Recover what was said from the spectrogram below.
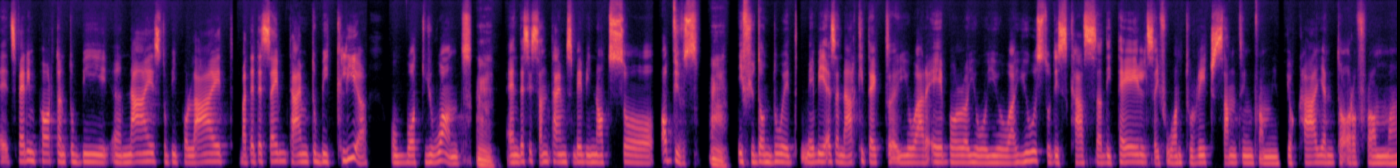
It's very important to be uh, nice, to be polite, but at the same time to be clear what you want. Mm. And this is sometimes maybe not so obvious mm. if you don't do it. Maybe as an architect, uh, you are able, you, you are used to discuss uh, details if you want to reach something from your client or from uh,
